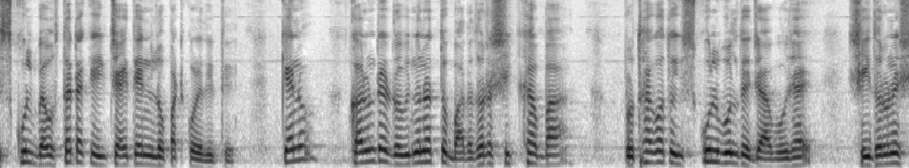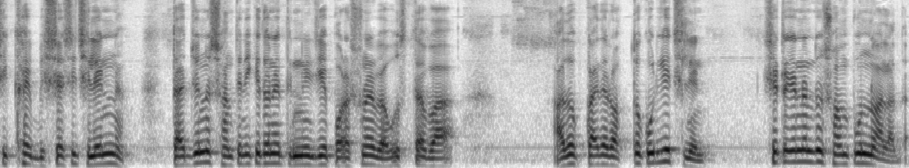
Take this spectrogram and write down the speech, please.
স্কুল ব্যবস্থাটাকেই চাইতেন লোপাট করে দিতে। কেন? কারণটা রবীন্দ্রনাথ তো বাধা ধরা শিক্ষা বা প্রথাগত স্কুল বলতে যা বোঝায়, সেই ধরনের শিক্ষায় বিশ্বাসী ছিলেন না। তার জন্য শান্তিনিকেতনে তিনি যে পড়াশোনার ব্যবস্থা বা আদব কায়দা রপ্ত করিয়েছিলেন, সেটা যেন একদম সম্পূর্ণ আলাদা।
